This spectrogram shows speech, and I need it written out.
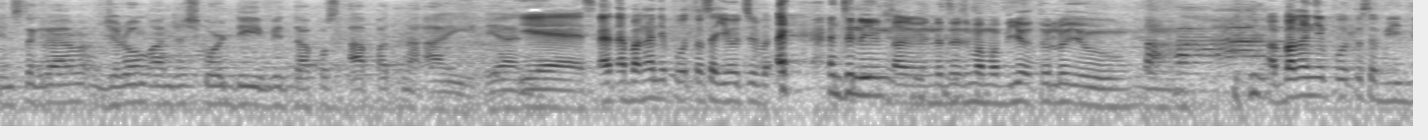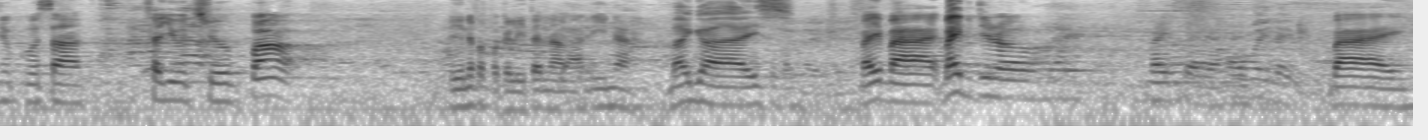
Instagram, Jerome underscore David, tapos apat na I. Ayan. Yes, at abangan niyo po to sa YouTube. Ay, andyan na yung, ano, nandun si Mama Bio, tuloy yung... abangan niyo po to sa video ko sa sa YouTube pa. Ayun na, papagalitan na ako. Yari na. Bye guys! Bye-bye. Bye, Jerome. Bye, sir. Bye.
